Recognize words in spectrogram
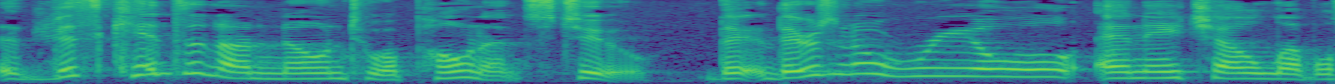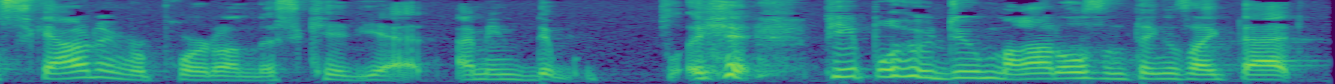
this kid's an unknown to opponents too. There, there's no real NHL level scouting report on this kid yet. I mean, the- people who do models and things like that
